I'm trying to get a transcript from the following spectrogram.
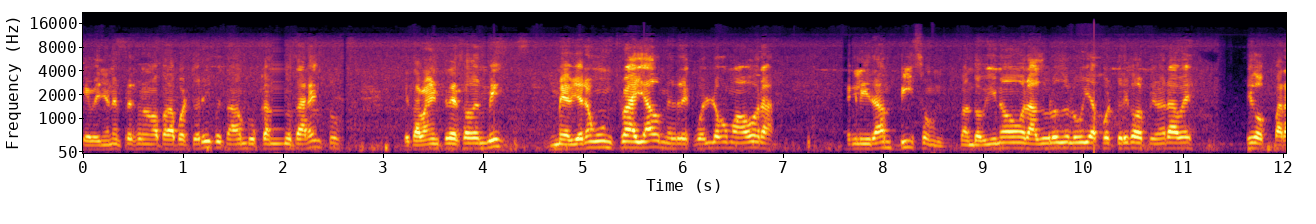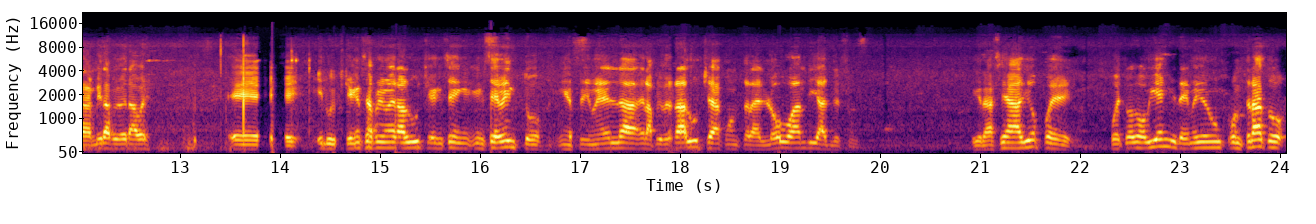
que venía una empresa nueva para Puerto Rico y estaban buscando talento, que estaban interesados en mí me dieron un tryout, me recuerdo como ahora, en el Irán Bison, cuando vino la Duro de a Puerto Rico por primera vez. Digo, para mí la primera vez. Eh, y luché en esa primera lucha, en ese, en ese evento, en, la, en, la, primera lucha contra el Lobo Andy Anderson. Y gracias a Dios, pues fue todo bien y de ahí me dieron un contrato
